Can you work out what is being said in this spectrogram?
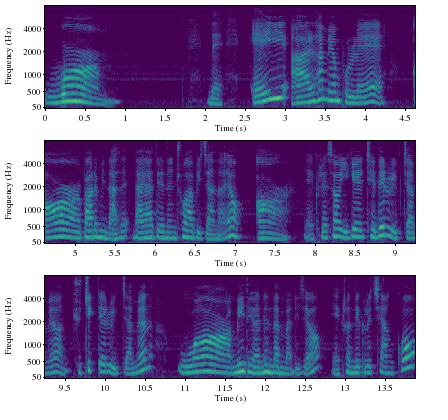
worm. 네, AR 하면 본래 R 발음이 나, 나야 되는 조합이잖아요. R. 예, 그래서 이게 제대로 읽자면 규칙대로 읽자면 warm이 되어야 된단 말이죠. 예, 그런데 그렇지 않고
